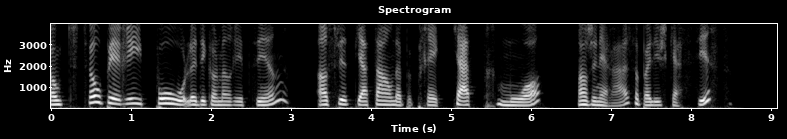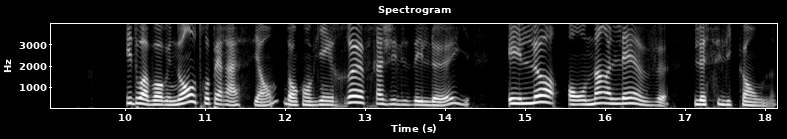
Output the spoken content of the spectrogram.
Donc, tu te fais opérer pour le décollement de rétine. Ensuite, ils attendent à peu près quatre mois. En général, ça peut aller jusqu'à six. Il doit avoir une autre opération. Donc, on vient refragiliser l'œil. Et là, on enlève le silicone.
